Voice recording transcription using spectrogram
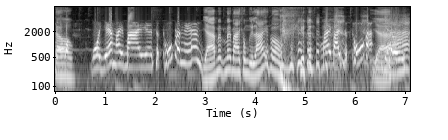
sao không mua vé máy bay ờ, xịt thuốc đó nghe. Dạ máy, máy bay không người lái phải không? Máy bay xịt thuốc á dạ. dạ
